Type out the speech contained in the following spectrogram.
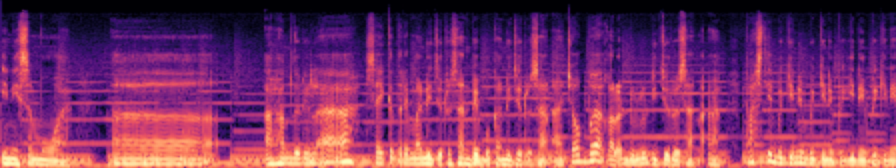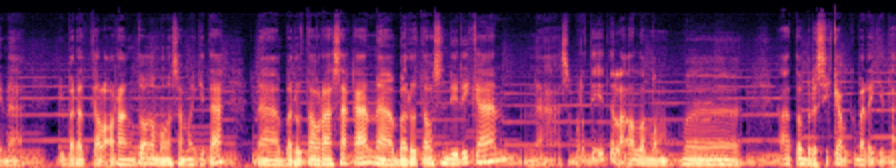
ini semua Alhamdulillah saya keterima di jurusan B bukan di jurusan A. Coba kalau dulu di jurusan A, pasti begini begini begini begini. Nah, ibarat kalau orang tua ngomong sama kita, nah baru tahu rasakan, nah baru tahu sendiri kan. Nah, seperti itulah Allah atau bersikap kepada kita.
